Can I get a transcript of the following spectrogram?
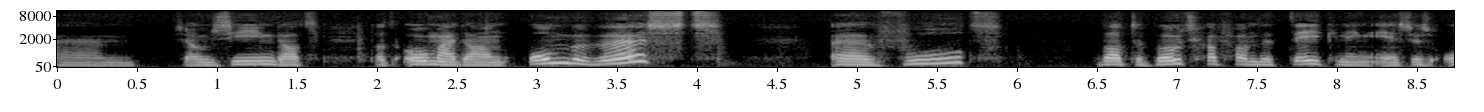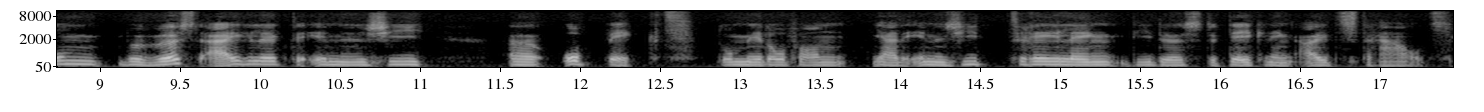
um, zou zien, dat, dat oma dan onbewust uh, voelt wat de boodschap van de tekening is. Dus onbewust eigenlijk de energie oppikt door middel van ja, de energietrailing die dus de tekening uitstraalt.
